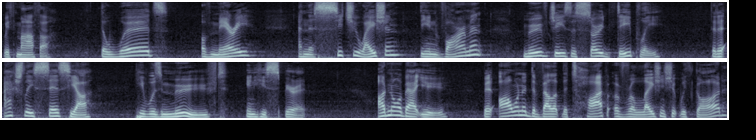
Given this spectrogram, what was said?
with Martha. The words of Mary and the situation, the environment, moved Jesus so deeply that it actually says here he was moved in his spirit. I don't know about you, but I want to develop the type of relationship with God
